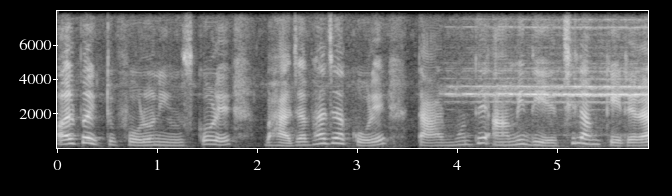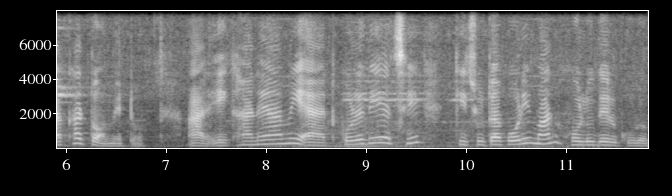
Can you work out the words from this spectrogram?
অল্প একটু ফোড়ন ইউজ করে ভাজা ভাজা করে তার মধ্যে আমি দিয়েছিলাম কেটে রাখা টমেটো। আর এখানে আমি অ্যাড করে দিয়েছি কিছুটা পরিমাণ হলুদের গুঁড়ো।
